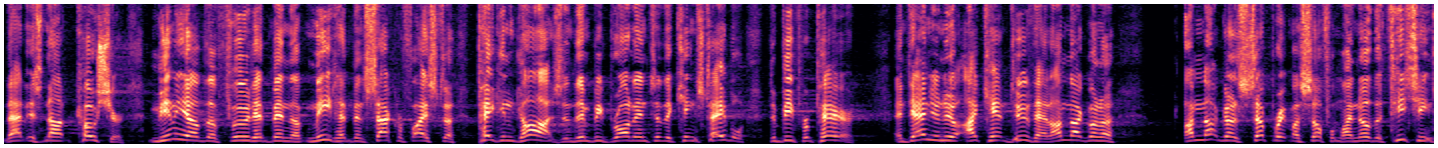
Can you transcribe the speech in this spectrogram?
that is not kosher. Many of the food had been, the meat had been sacrificed to pagan gods and then be brought into the king's table to be prepared. And Daniel knew I can't do that. I'm not going to. I'm not going to separate myself from I know the teaching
